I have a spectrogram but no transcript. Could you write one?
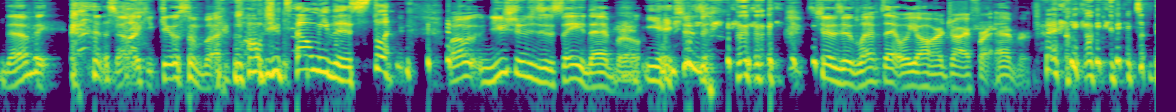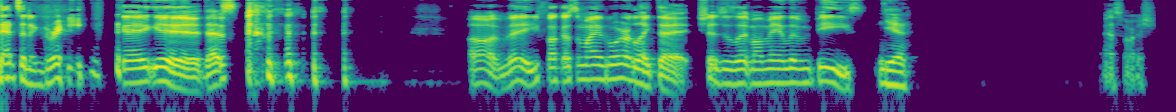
That make that make you kill somebody. why would you tell me this? Like, Well, you should have just said that, bro. yeah, You should have just left that on your hard drive forever. took that to the grave. Okay, yeah, that's. oh man, you fuck up somebody's world like that. Should just let my man live in peace. Yeah, That's harsh.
